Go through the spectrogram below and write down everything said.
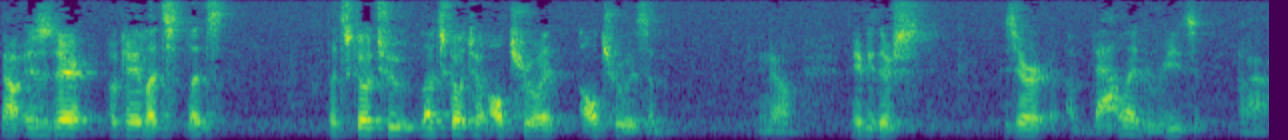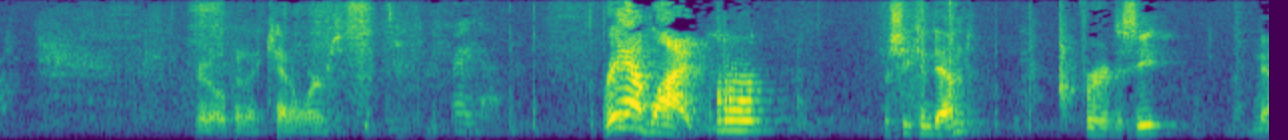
Now, is there okay? Let's let's let's go to let's go to altrui, altruism. You know, maybe there's is there a valid reason? Ah, we're going to open a can of worms. Rahab. Rahab lied. Was she condemned for her deceit? No.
